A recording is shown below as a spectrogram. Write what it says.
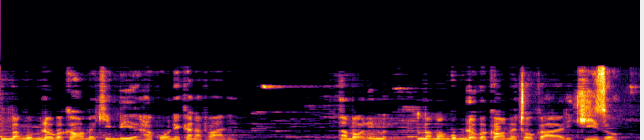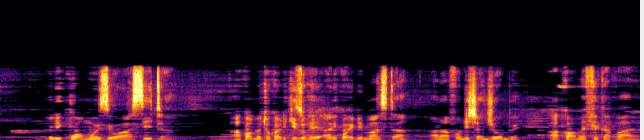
Babangu mdogo akawa amekimbia hakuonekana pale. Ambao ni mamangu mdogo akawa ametoka likizo ilikuwa mwezi wa sita. Akawa ametoka likizo he, alikuwa headmaster anafundisha njombe. Akawa amefika pale.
